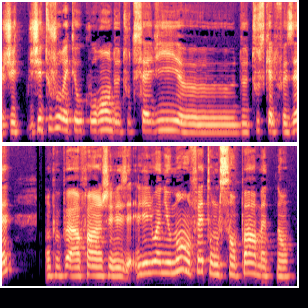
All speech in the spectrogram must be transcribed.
j'ai toujours été au courant de toute sa vie, de tout ce qu'elle faisait on peut pas. Enfin, l'éloignement, en fait, on le sent pas maintenant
